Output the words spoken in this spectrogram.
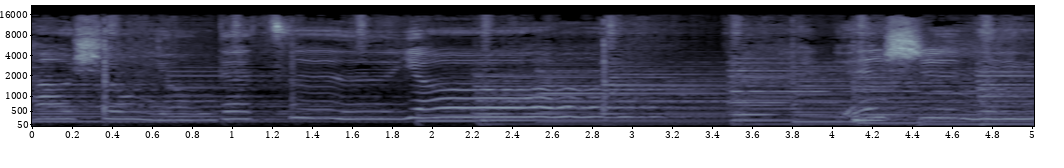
涛汹涌的自由。愿是你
